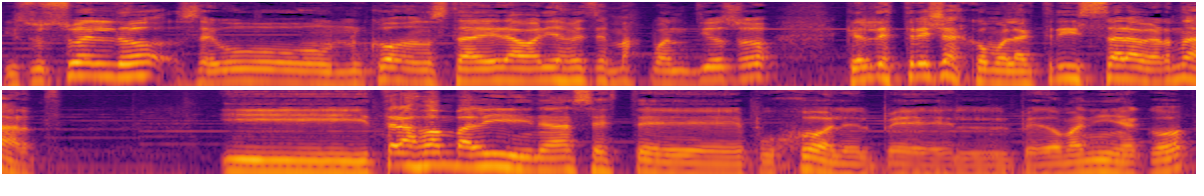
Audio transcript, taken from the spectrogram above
y su sueldo, según consta, era varias veces más cuantioso que el de estrellas como la actriz Sara Bernard. Y tras bambalinas, este Pujol, el, el pedomaníaco,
